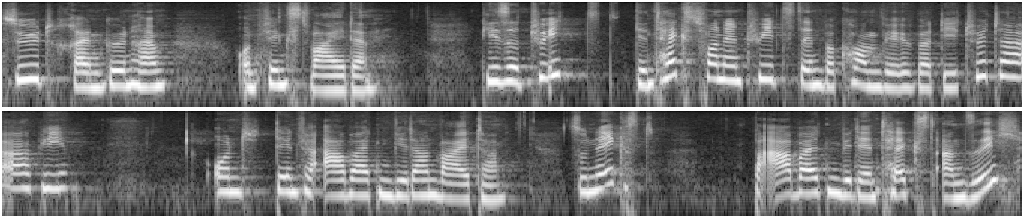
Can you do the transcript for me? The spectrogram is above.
Süd, Rhein-Gönheim und Pfingstweide. Diese Tweets, den Text von den Tweets, den bekommen wir über die Twitter-API und den verarbeiten wir dann weiter. Zunächst bearbeiten wir den Text an sich,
